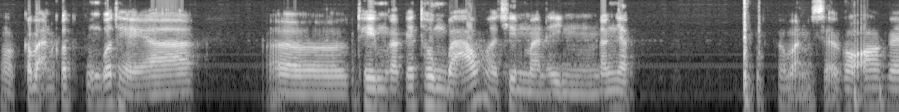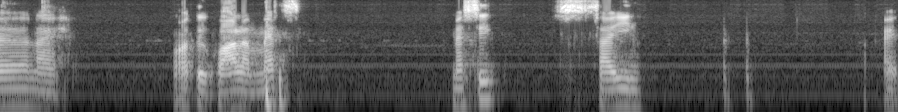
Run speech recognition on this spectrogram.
Hoặc các bạn có, cũng có thể uh, thêm các cái thông báo ở trên màn hình đăng nhập các bạn sẽ gõ cái này gõ từ khóa là mess message sign in Đấy.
